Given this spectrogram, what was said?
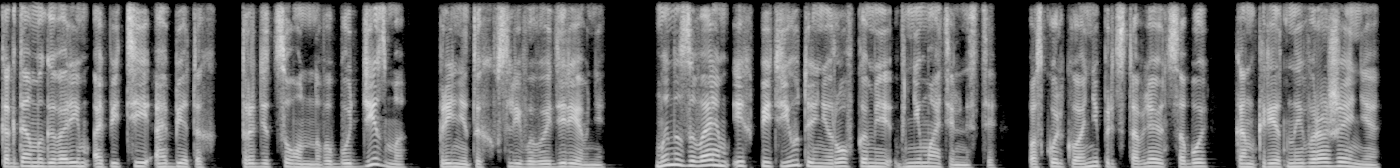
Когда мы говорим о пяти обетах традиционного буддизма, принятых в Сливовой деревне, мы называем их пятью тренировками внимательности, поскольку они представляют собой конкретные выражения,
